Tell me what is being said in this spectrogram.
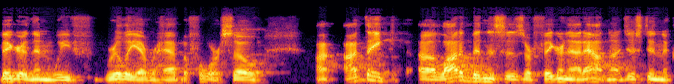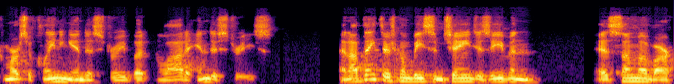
bigger than we've really ever had before. So I, I, think a lot of businesses are figuring that out, not just in the commercial cleaning industry, but in a lot of industries. And I think there's going to be some changes even as some of our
